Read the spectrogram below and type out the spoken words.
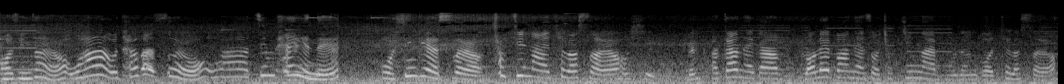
어, 진짜요? 와, 다 봤어요. 와, 찐팬이네. 와, 신기했어요. 촉진날 틀었어요, 혹시? 네? 아까 내가 노래방에서 촉진날 부른 거 틀었어요?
